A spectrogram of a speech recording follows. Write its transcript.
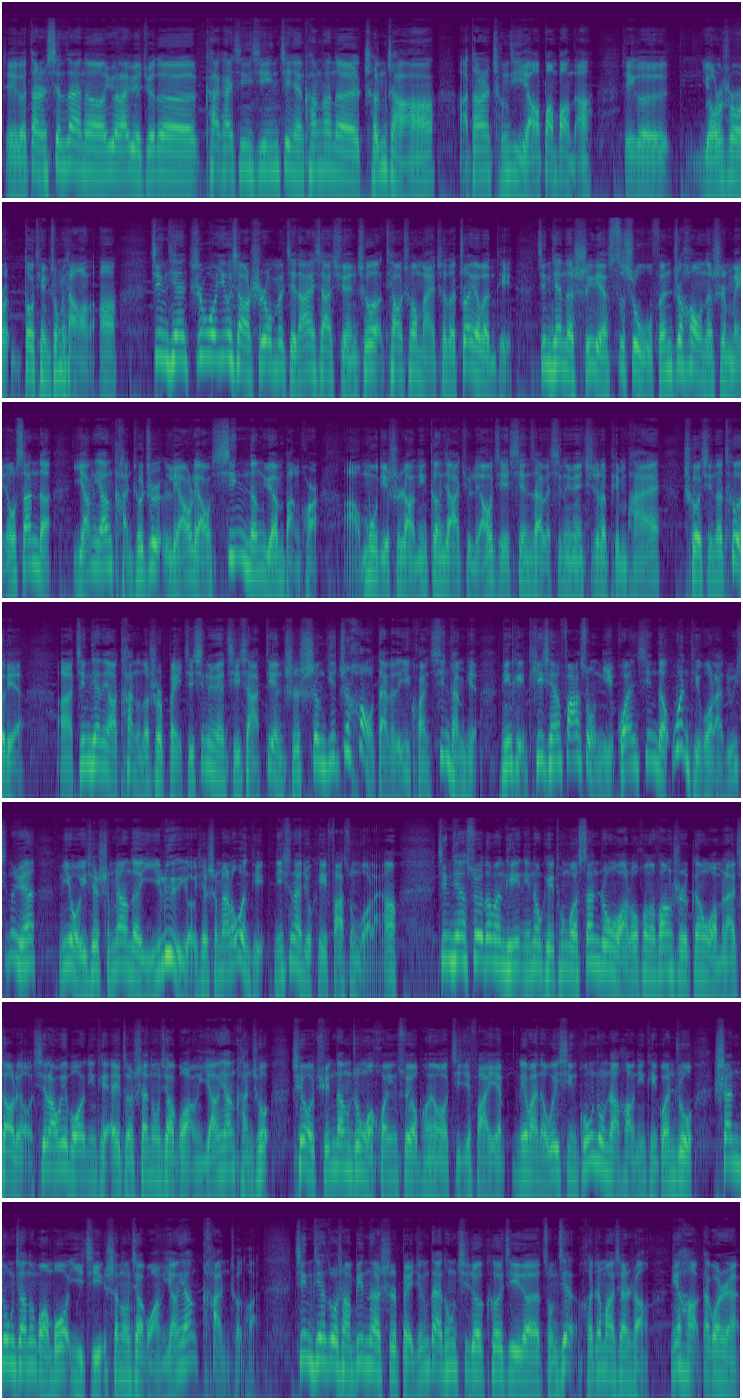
这个，但是现在呢，越来越觉得开开心心、健健康康的成长啊，当然成绩也要棒棒的啊。这个。有的时候都挺重要的啊！今天直播一个小时，我们解答一下选车、挑车、买车的专业问题。今天的十一点四十五分之后呢，是每周三的杨洋侃车之聊聊新能源板块啊，目的是让您更加去了解现在的新能源汽车的品牌、车型的特点。啊，今天呢要探讨的是北汽新能源旗下电池升级之后带来的一款新产品，您可以提前发送你关心的问题过来。对于新能源，你有一些什么样的疑虑，有一些什么样的问题，您现在就可以发送过来啊。今天所有的问题，您都可以通过三种网络互动方式跟我们来交流。新浪微博，您可以艾特山东交广杨洋侃车车友群当中，我欢迎所有朋友积极发言。另外呢，微信公众账号您可以关注山东交通广播以及山东交广杨洋看车团。今天座上宾呢是北京戴通汽车科技的总监何振茂先生，你好，大官人。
